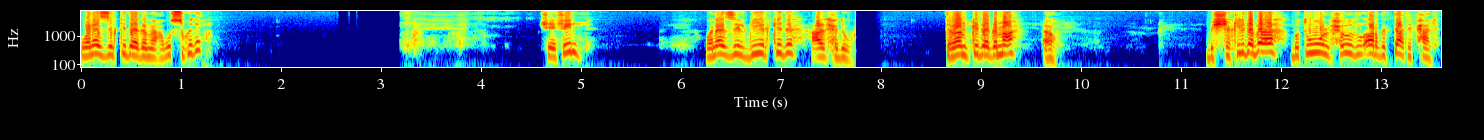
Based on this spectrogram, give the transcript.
وانزل كده يا جماعة. بصوا كده. شايفين؟ وانزل جير كده على الحدود. تمام كده يا جماعة؟ أهو. بالشكل ده بقى بطول حدود الأرض بتاعتي بحالها.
